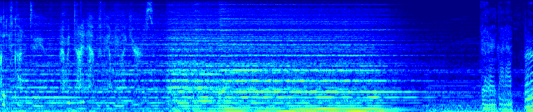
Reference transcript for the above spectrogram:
Good you've got to do you? I would die to have a family like yours. They're gonna burn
